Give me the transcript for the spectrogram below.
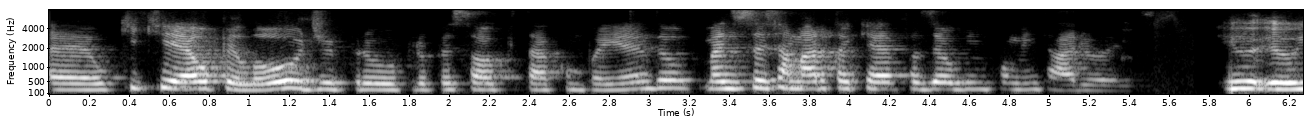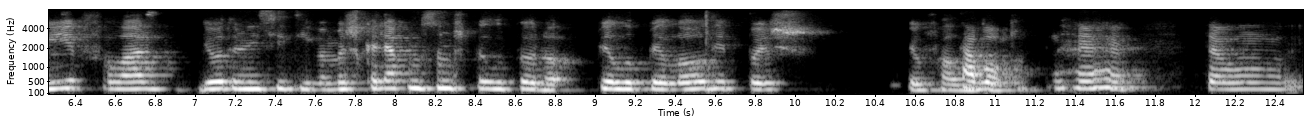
é, o que, que é o Payload para o pessoal que está acompanhando, mas não sei se a Marta quer fazer algum comentário antes. Eu, eu ia falar de outra iniciativa, mas se calhar começamos pelo, pelo Payload e depois eu falo Tá um bom. Então,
